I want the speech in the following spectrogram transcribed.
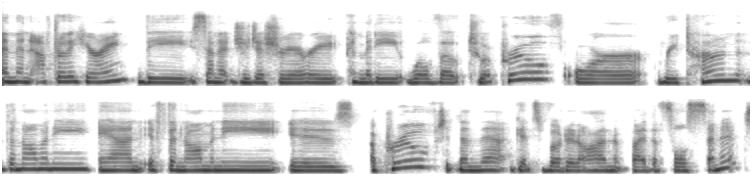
And then after the hearing, the Senate Judiciary Committee will vote to approve or return the nominee. And if the nominee is approved, then that gets voted on by the full Senate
